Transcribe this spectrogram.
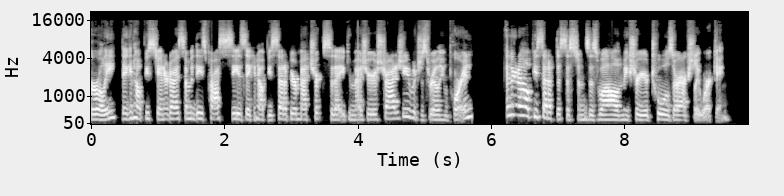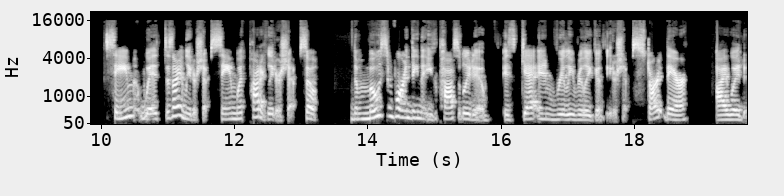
early, they can help you standardize some of these processes. They can help you set up your metrics so that you can measure your strategy, which is really important. And they're going to help you set up the systems as well and make sure your tools are actually working. Same with design leadership, same with product leadership. So the most important thing that you could possibly do is get in really, really good leadership. Start there. I would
